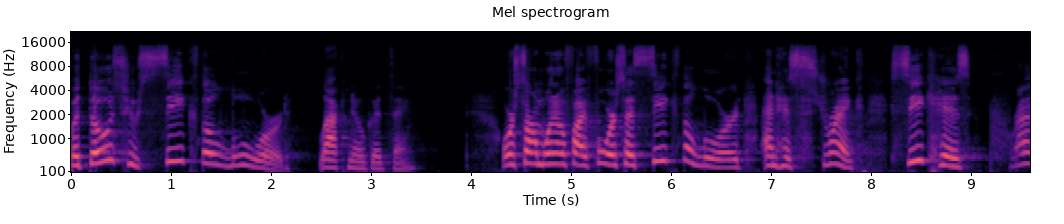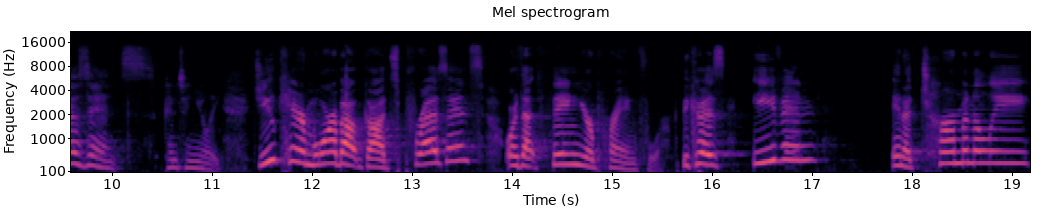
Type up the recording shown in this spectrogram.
but those who seek the Lord lack no good thing." Or Psalm 105:4 says, "Seek the Lord and his strength, seek his presence." Continually? Do you care more about God's presence or that thing you're praying for? Because even in a terminally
